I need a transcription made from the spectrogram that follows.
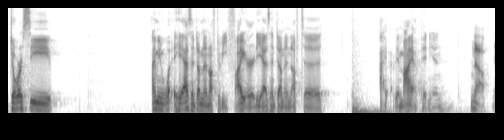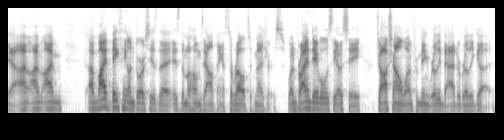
Dorsey. I mean, what he hasn't done enough to be fired. He hasn't done enough to, I, in my opinion. No, yeah, I'm, I'm, I'm. Uh, my big thing on Dorsey is the is the Mahomes Allen thing. It's the relative measures. When Brian Daboll was the OC, Josh Allen went from being really bad to really good.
